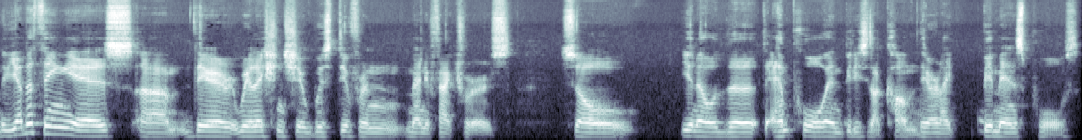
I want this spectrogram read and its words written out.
The other thing is um, their relationship with different manufacturers. So, you know, the, the Antpool and BTC.com, they're like Bitmain's pools.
